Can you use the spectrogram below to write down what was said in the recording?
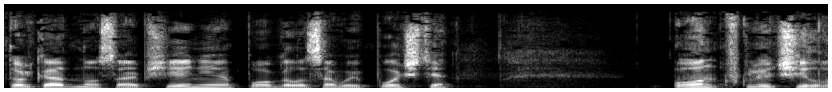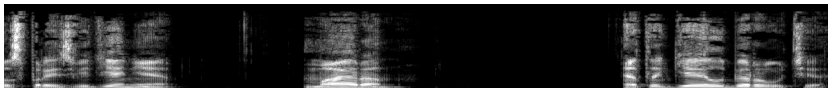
Только одно сообщение по голосовой почте. Он включил воспроизведение. «Майрон, это Гейл Берути.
